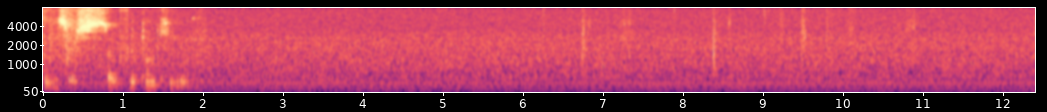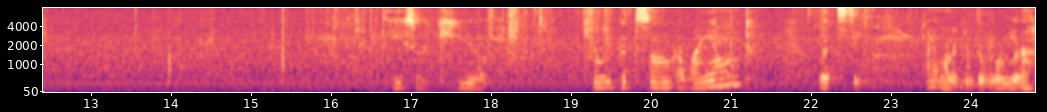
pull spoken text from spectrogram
These are so freaking cute. These are cute. Can we put some around? Let's see. I don't want to do the ruler.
